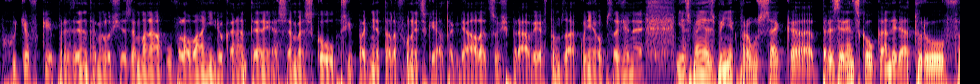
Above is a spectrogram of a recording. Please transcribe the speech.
chuťovky prezidenta Miloše Zemana uvalování do karantény SMS-kou, případně telefonicky a tak dále, což právě je v tom zákoně obsažené. Nicméně Zbigněk Prousek prezidentskou kandidaturu v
